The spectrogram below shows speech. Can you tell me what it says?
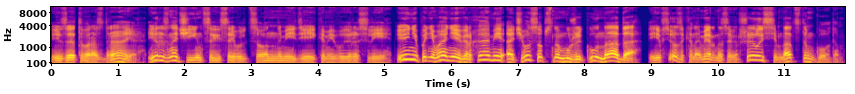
Из этого раздрая и разночинцы с революционными идейками выросли, и непонимание верхами, а чего, собственно, мужику надо, и все закономерно завершилось семнадцатым годом.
